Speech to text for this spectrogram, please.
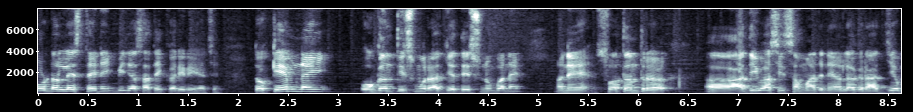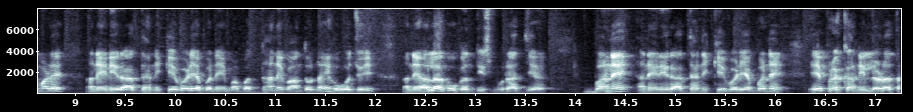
બોર્ડરલેસ થઈને એકબીજા સાથે કરી રહ્યા છે. તો કેમ નહીં ઓગણત્રીસમું રાજ્ય દેશનું બને અને સ્વતંત્ર આદિવાસી સમાજને અલગ રાજ્ય મળે અને એની રાજધાની કેવડિયા બને, એમાં બધાને વાંધો નહીં હોવો જોઈએ અને અલગ ઓગણત્રીસમું રાજ્ય બને અને એની રાજધાની કેવડિયા બને, એ પ્રકારની લડત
